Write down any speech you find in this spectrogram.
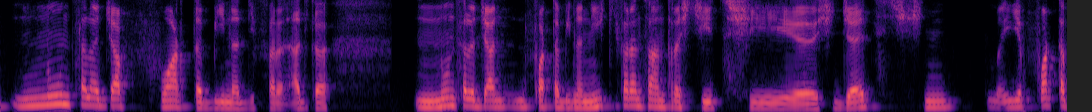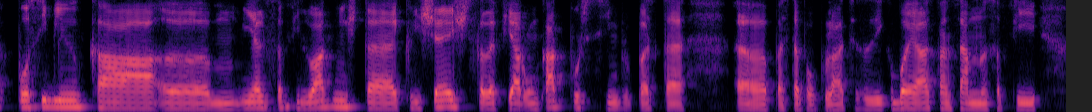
nu înțelegea foarte bine, adică nu înțelegea foarte bine nici diferența între sciți și, și geți și e foarte posibil ca uh, el să fi luat niște clișee și să le fi aruncat pur și simplu peste, uh, peste populație. Să zic că băi, asta înseamnă să fii Uh,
